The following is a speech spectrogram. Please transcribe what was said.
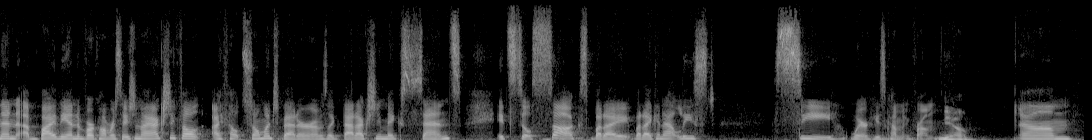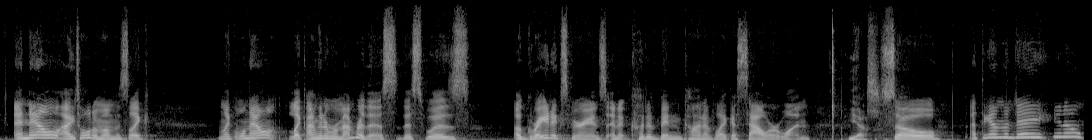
then uh, by the end of our conversation, I actually felt I felt so much better. I was like, that actually makes sense. It still sucks, but I but I can at least see where he's coming from. Yeah. Um, and now I told him I was like, I'm like, well, now like I'm gonna remember this. This was a great experience, and it could have been kind of like a sour one. Yes. So at the end of the day, you know,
